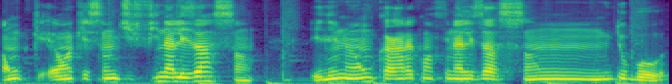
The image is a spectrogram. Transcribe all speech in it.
é, um, é uma questão de finalização. Ele não é um cara com a finalização muito boa.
